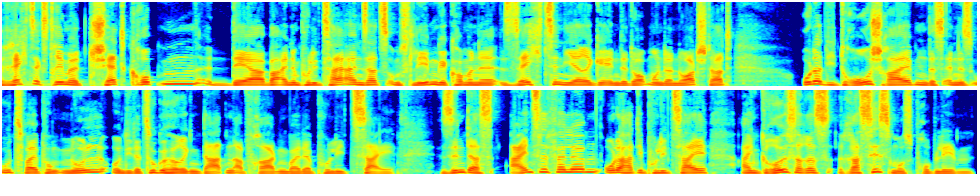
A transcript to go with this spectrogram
Rechtsextreme Chatgruppen, der bei einem Polizeieinsatz ums Leben gekommene 16-Jährige in der Dortmunder Nordstadt oder die Drohschreiben des NSU 2.0 und die dazugehörigen Datenabfragen bei der Polizei. Sind das Einzelfälle oder hat die Polizei ein größeres Rassismusproblem?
